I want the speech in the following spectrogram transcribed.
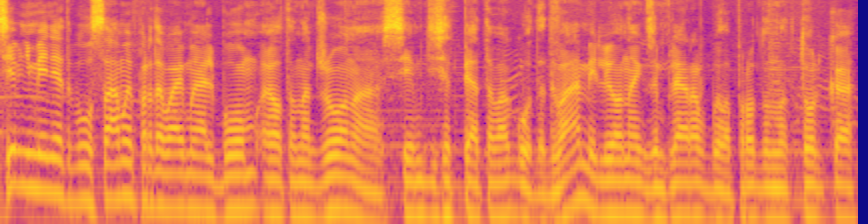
Тем не менее, это был самый продаваемый альбом Элтона Джона 75 года. Два миллиона экземпляров было продано только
